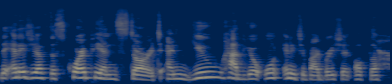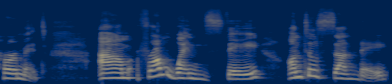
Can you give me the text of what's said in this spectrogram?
the energy of the Scorpion start, and you have your own energy vibration of the Hermit. Um, from Wednesday until Sunday,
